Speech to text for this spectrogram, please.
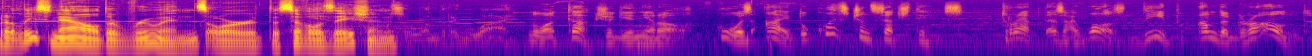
But at least now the ruins or the civilization. Who was I to question such things? Trapped as I was deep underground.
